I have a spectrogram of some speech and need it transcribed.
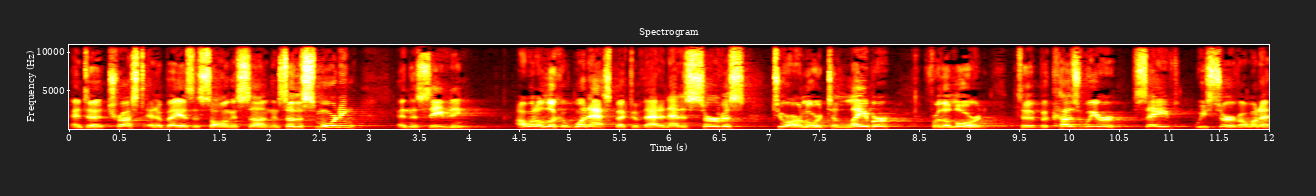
and to trust and obey as the song is sung. And so this morning and this evening, I want to look at one aspect of that, and that is service to our Lord, to labor for the Lord. To, because we are saved, we serve. I want to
